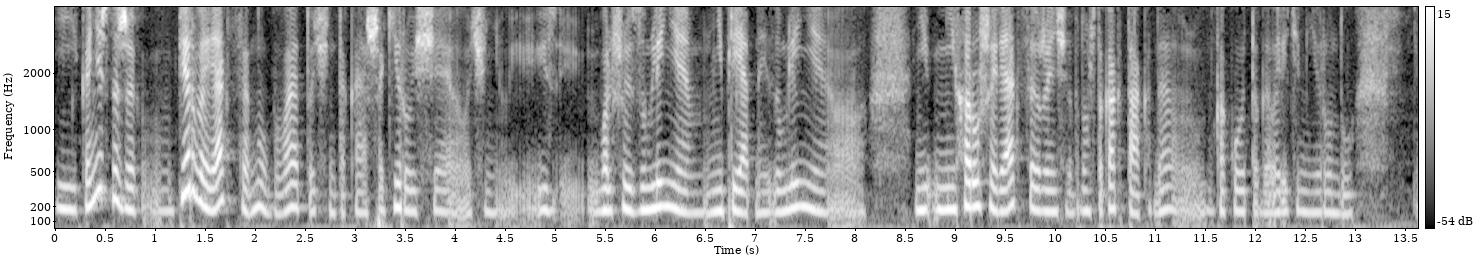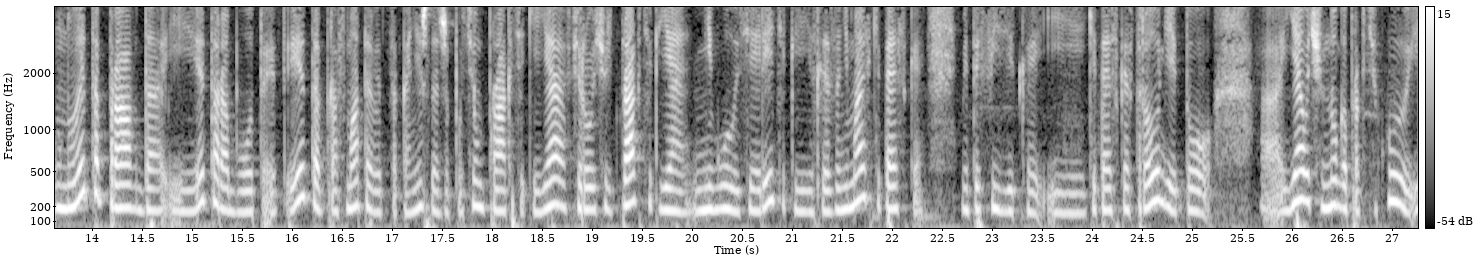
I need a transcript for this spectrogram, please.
И, конечно же, первая реакция, ну, бывает очень такая шокирующая, очень из, большое изумление, неприятное изумление, а, нехорошая реакция у женщины, потому что как так, да, какую-то говорите мне ерунду. Но это правда, и это работает, и это просматривается, конечно же, путем практики. Я, в первую очередь, практик, я не голый теоретик, и если я занимаюсь китайской метафизикой и китайской астрологией, то э, я очень много практикую и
